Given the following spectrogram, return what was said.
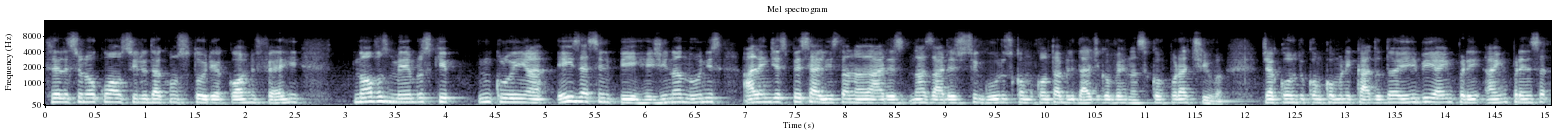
selecionou com auxílio da consultoria Corn novos membros que incluem a ex-SNP Regina Nunes, além de especialista nas áreas, nas áreas de seguros como contabilidade e governança corporativa. De acordo com o comunicado da IRB e a, impre, a imprensa,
